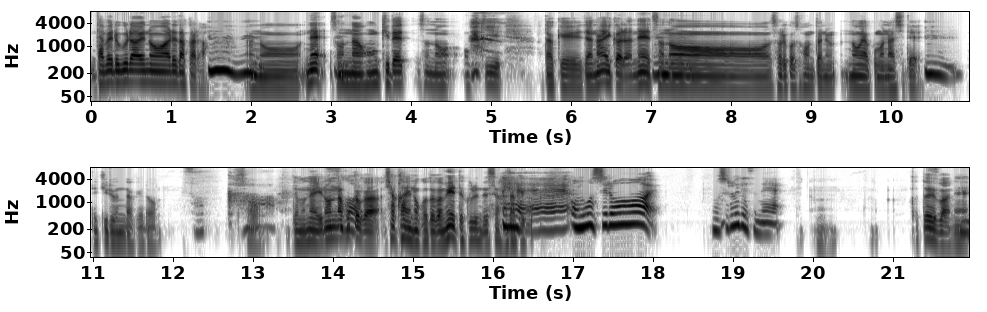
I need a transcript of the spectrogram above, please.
食べるぐらいのあれだからう、んうん、あのーね、そんな本気で、その、大きい畑じゃないからね、その、それこそ本当に農薬もなしでうん。できるんだけど、そっそか。う。でもね、いろんなことが、社会のことが見えてくるんですよ、畑で。へえ、面白い。面白いですね。うん例えばうんね、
